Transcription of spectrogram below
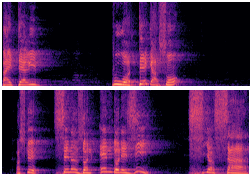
Bah, terrible. Pour tes garçons, parce que c'est dans la zone Indonésie, science ça,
